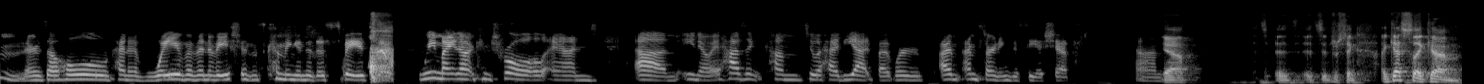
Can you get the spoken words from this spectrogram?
hmm there's a whole kind of wave of innovations coming into this space that we might not control. And um, you know it hasn't come to a head yet but we're i'm, I'm starting to see a shift. Um, yeah. It's, it's, it's interesting. I guess like um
